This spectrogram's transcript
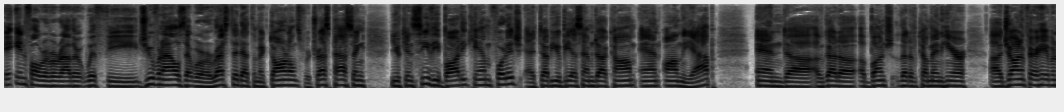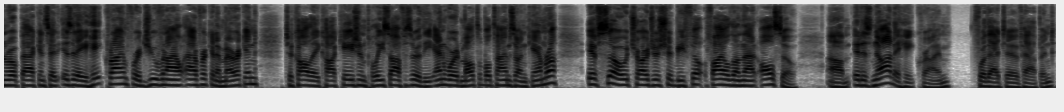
in Fall River, rather, with the juveniles that were arrested at the McDonald's for trespassing. You can see the body cam footage at WBSM.com and on the app. And uh, I've got a, a, bunch that have come in here. Uh, John in Fairhaven wrote back and said, Is it a hate crime for a juvenile African American to call a Caucasian police officer the N word multiple times on camera? If so, charges should be fil- filed on that also. Um, it is not a hate crime for that to have happened.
